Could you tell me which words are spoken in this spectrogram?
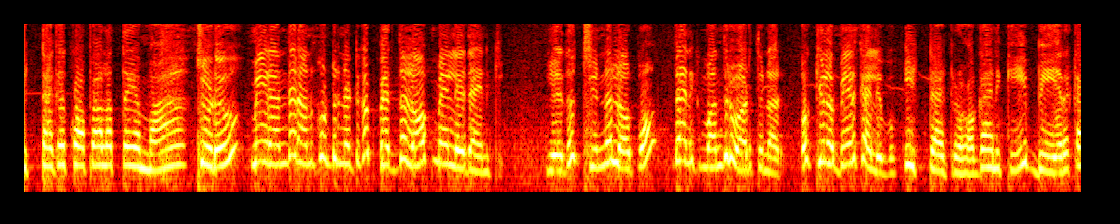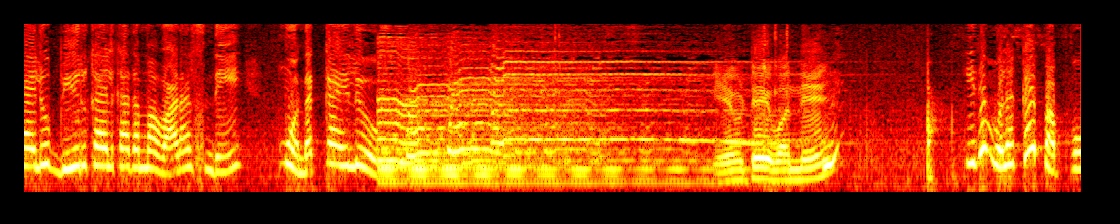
ఇట్టాగే కోపాలొత్తాయమ్మా. చూడు మీరందరూ అనుకుంటున్నట్టుగా పెద్ద లోపమే లేదు ఆయనకి. ఏదో చిన్న లోపం దానికి మందులు వాడుతున్నారు. ఒక కిలో బీరకాయలు ఇవ్వు. ఇట్టాటి రోగానికి బీరకాయలు బీరుకాయలు కాదమ్మా వాడాల్సింది మునక్కాయలు. ఏమిటి ఇవన్నీ? ఇది ములక్కాయ పప్పు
